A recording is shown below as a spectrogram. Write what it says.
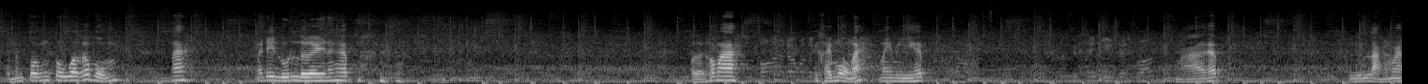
แต่มันตรงตัวครับผม นะ ไม่ได้ลุ้นเลยนะครับ เปิดเข้ามา มีใครโมงไหมไม่มีครับ มาครับคืนหลังมา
